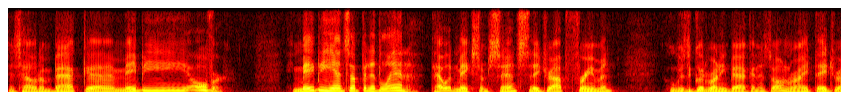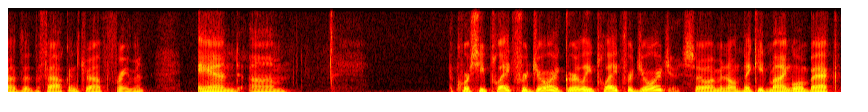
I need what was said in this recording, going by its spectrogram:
has held him back uh, may be over. Maybe he ends up in Atlanta. That would make some sense. They dropped Freeman, who was a good running back in his own right. They dropped the Falcons dropped Freeman, and um, of course, he played for Georgia. Gurley played for Georgia, so I mean, I don't think he'd mind going back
